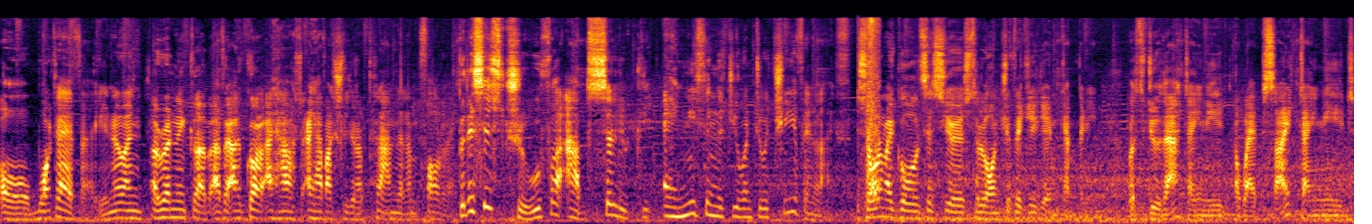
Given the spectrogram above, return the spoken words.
or whatever, you know, and a running club, I've, I've got, I have, I have actually got a plan that I'm following. But this is true for absolutely anything that you want to achieve in life. So one of my goals this year is to launch a video game company. But to do that, I need a website, I need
